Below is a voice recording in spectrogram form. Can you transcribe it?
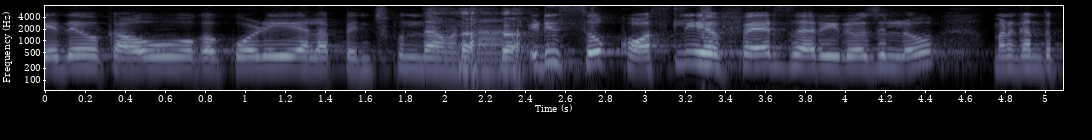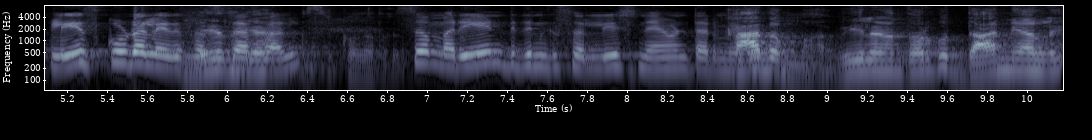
గేదె ఒక ఆవు ఒక కోడి అలా పెంచుకుందామన్నా. It is so costly affair sir ఈ రోజుల్లో. మనకు అంత ప్లేస్ కూడా లేదు ఫస్ట్ ఆఫ్ ఆల్. సో మరి ఏంటి దీనికి సొల్యూషన్ ఏమంటారు కాదమ్మా వీలైనంత వరకు ధాన్యాలు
